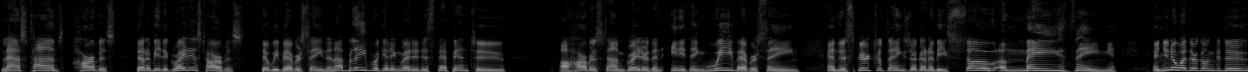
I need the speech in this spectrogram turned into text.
last times harvest. That'll be the greatest harvest that we've ever seen. And I believe we're getting ready to step into a harvest time greater than anything we've ever seen. And the spiritual things are going to be so amazing and you know what they're going to do?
